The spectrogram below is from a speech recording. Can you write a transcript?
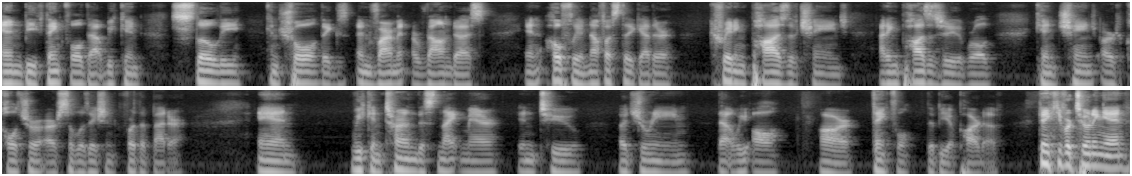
and be thankful that we can slowly control the environment around us and hopefully enough of us together creating positive change adding positivity to the world can change our culture our civilization for the better and we can turn this nightmare into a dream that we all are thankful to be a part of thank you for tuning in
